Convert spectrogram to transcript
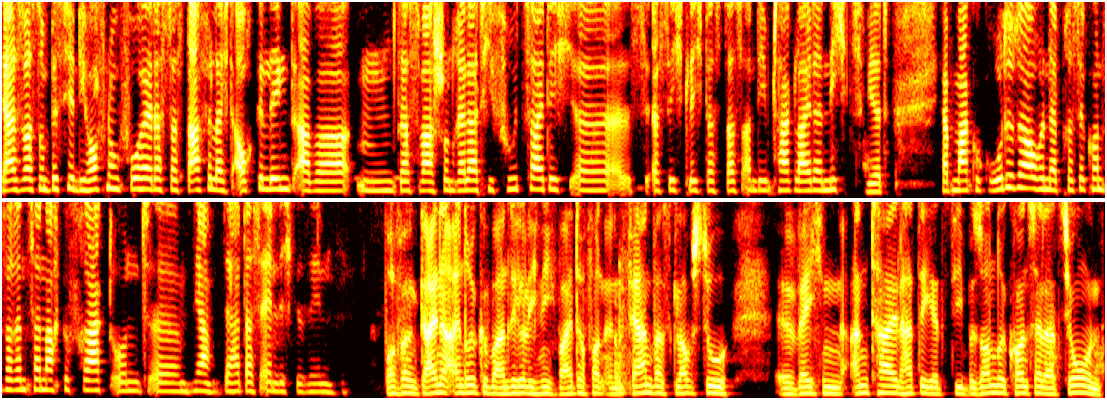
ja, es war so ein bisschen die Hoffnung vorher, dass das da vielleicht auch gelingt, aber mh, mm, das war schon relativ frühzeitig äh, ersichtlich, dass das an dem Tag leider nichts wird. Ich habe Marco Grote da auch in der Pressekonferenz danach gefragt und äh, ja, der hat das ähnlich gesehen gesehen. Wolfgang, deine Eindrücke waren sicherlich nicht weit davon entfernt. Was glaubst du, äh, welchen Anteil hatte jetzt die besondere Konstellation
